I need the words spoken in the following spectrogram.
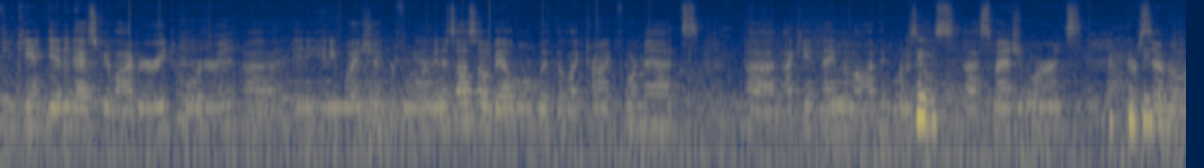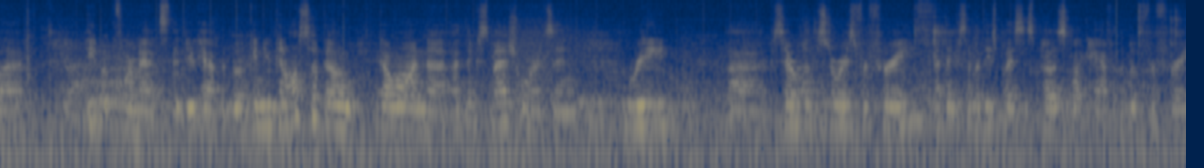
if you can't get it, ask your library to order it uh, any any way, shape, or form. And it's also available with electronic formats. Uh, I can't name them all. I think one is called uh, Smashwords. There are several uh, ebook formats that do have the book, and you can also go go on uh, I think Smashwords and read uh, several of the stories for free. I think some of these places post like half of the book for free,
